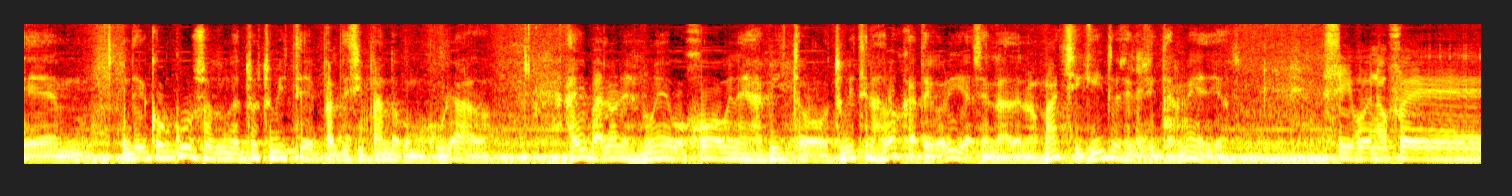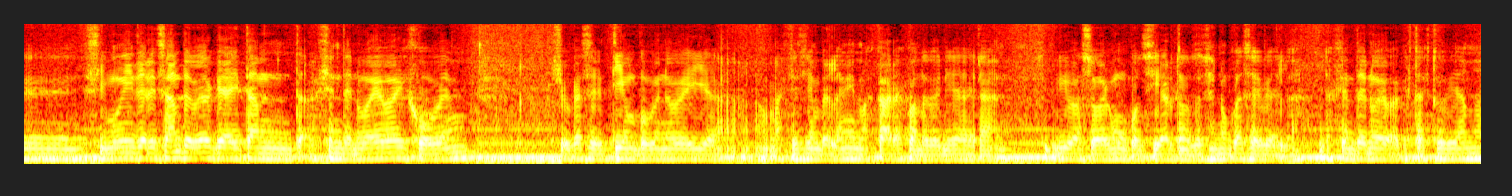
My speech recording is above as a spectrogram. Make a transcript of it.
Eh, del concurso donde tú estuviste participando como jurado, hay valores nuevos, jóvenes, has visto, tuviste las dos categorías, en la de los más chiquitos y los intermedios. Sí, bueno, fue sí, muy interesante ver que hay tanta gente nueva y joven. Yo que hace tiempo que no veía más que siempre las mismas caras cuando venía, era, iba a algún concierto, entonces nunca se ve la, la gente nueva que está estudiando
